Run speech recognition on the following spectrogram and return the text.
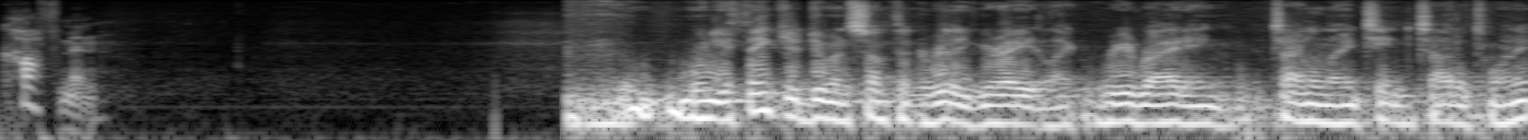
Kaufman. When you think you're doing something really great, like rewriting Title 19 to Title 20,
